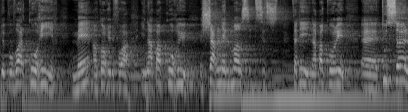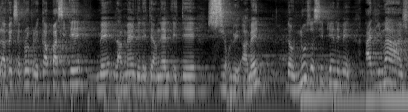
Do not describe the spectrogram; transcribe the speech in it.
de pouvoir courir. Mais encore une fois, il n'a pas couru charnellement c'est-à-dire, il n'a pas couru euh, tout seul avec ses propres capacités, mais la main de l'Éternel était sur lui. Amen. Donc, nous aussi, bien-aimés, à l'image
